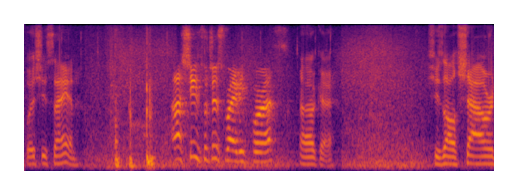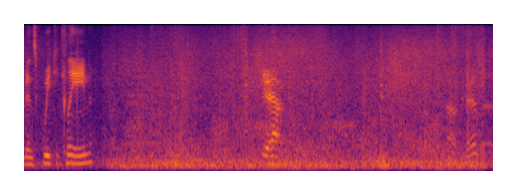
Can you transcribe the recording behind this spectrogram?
What is she saying? Ah, she's just ready for us. Okay. She's all showered and squeaky clean. Yeah. Okay then.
